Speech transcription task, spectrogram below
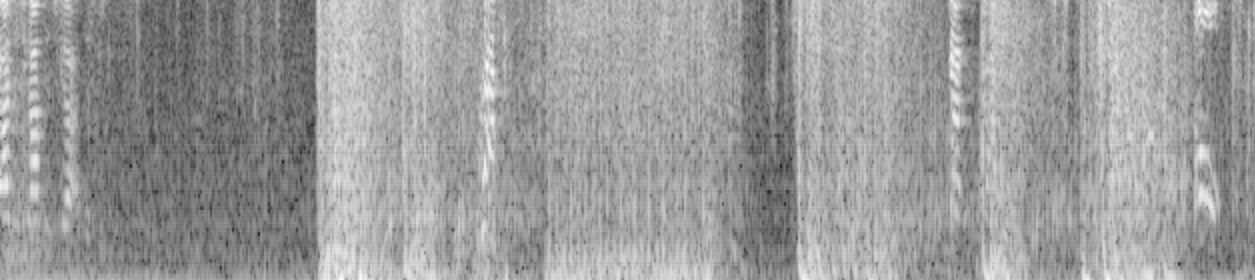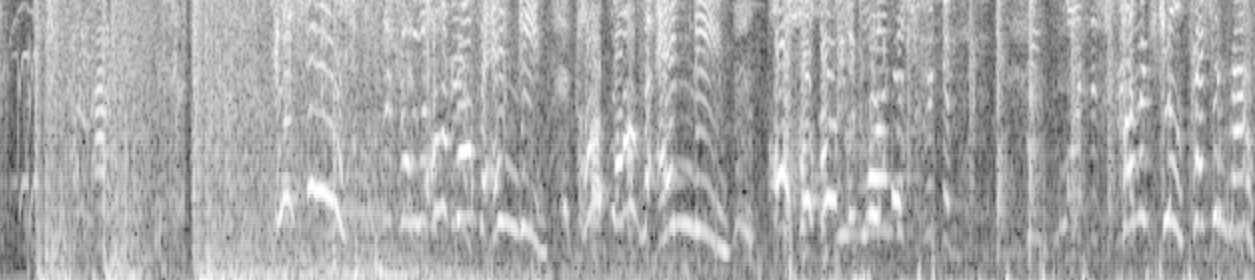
Got this, got this, got this. Crack. Got, got. Oh! Adam, Adam. Go. Let's go, we won Pop off endgame. Pop off endgame. Oh, We won the scrim! We won the scrim! How much kills? Press your map.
